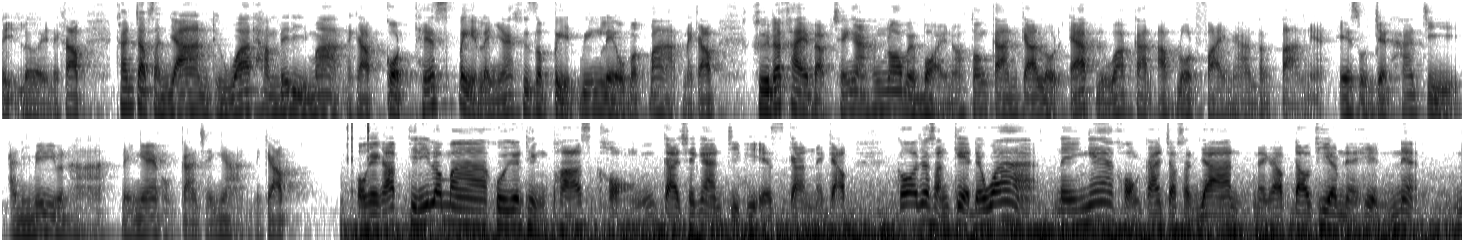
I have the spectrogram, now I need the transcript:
ติเลยนะครับการจับสัญญาณถือว่าทำได้ดีมากนะครับกดเทสสปีดอะไรเงี้ยคือสปีดวิ่งเร็วมากๆนะครับคือถ้าใครแบบใช้งานข้างนอกบ่อยๆเนาะต้องการการโหลดแอป หรือว่าการอัปโหลดไฟล์งานต่างๆเนี่ย A07 5G อันนี้ไม่มีปัญหาในแง่ของการใช้งานนะครับ โอเคครับ ทีนี้เรามาคุยกันถึงพาสของการใช้งาน GPS กันนะครับ ก็จะสังเกตได้ว่าในแง่ของการจับสัญญาณนะครับ ดาวเทียมเนี่ยเห็นเนี่ยแ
